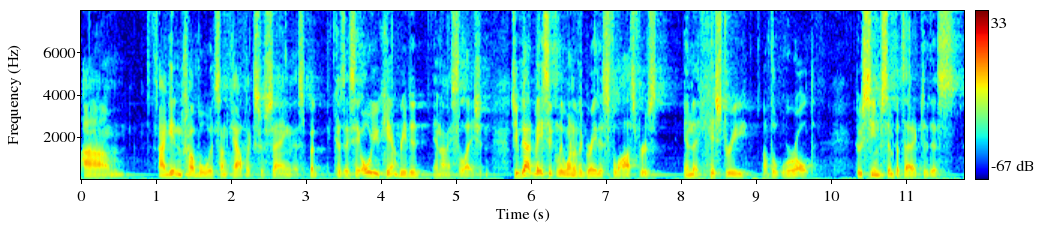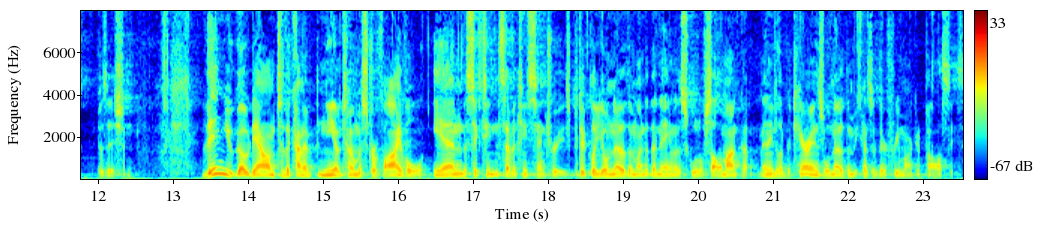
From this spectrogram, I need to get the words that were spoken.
Um, I get in trouble with some Catholics for saying this, but because they say, "Oh, you can't read it in isolation." So you've got basically one of the greatest philosophers in the history of the world who seems sympathetic to this position. Then you go down to the kind of neo Thomist revival in the 16th and 17th centuries. Particularly, you'll know them under the name of the School of Salamanca. Many libertarians will know them because of their free market policies.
